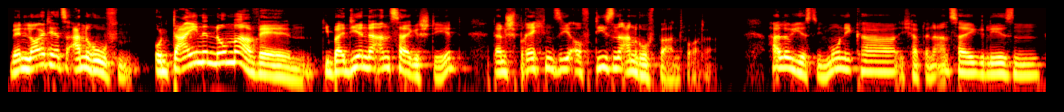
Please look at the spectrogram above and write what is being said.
Wenn Leute jetzt anrufen und deine Nummer wählen, die bei dir in der Anzeige steht, dann sprechen sie auf diesen Anrufbeantworter. Hallo, hier ist die Monika, ich habe deine Anzeige gelesen.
